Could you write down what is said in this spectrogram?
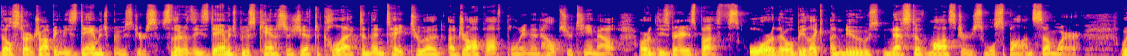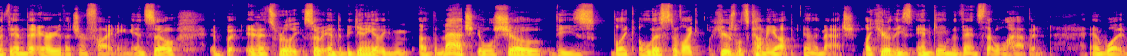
they'll start dropping these damage boosters. So there are these damage boost canisters you have to collect and then take to a, a drop off point and it helps your team out, or these various buffs. Or there will be like a new nest of monsters will spawn somewhere within the area that you're fighting. And so, but and it's really so in the beginning of the of the match, it will show these like a list of like here's what's coming up in the match. Like here are these end game events that will happen and what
